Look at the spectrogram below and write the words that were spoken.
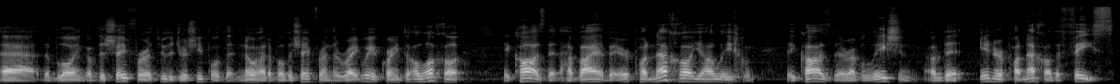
uh, the blowing of the shofar through the Jewish people that know how to blow the shofar in the right way, according to Allah, they cause that Havaya Be'er Panecha. They cause the revelation of the inner Panecha, the face,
